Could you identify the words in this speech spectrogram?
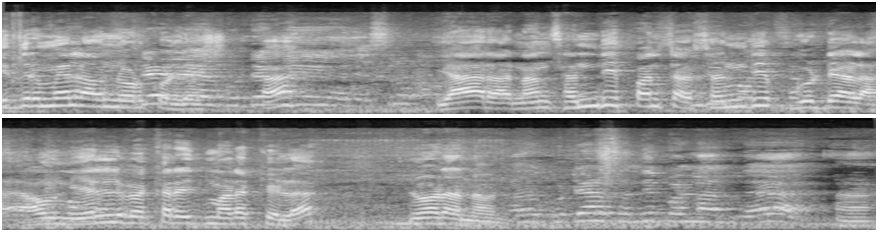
ಇದ್ರ ಮೇಲೆ ಅವ್ನು ನೋಡ್ಕೊಳ್ಳಿ. ಹಾಂ ಯಾರ? ನಾನು ಸಂದೀಪ್ ಅಂತ ಸಂದೀಪ್ ಗುಡ್ಡಾಳ ಅವ್ನು ಎಲ್ಲಿ ಬೇಕಾದ್ರೆ ಇದು ಮಾಡೋಕ್ಕಿಲ್ಲ ನೋಡೋಣ ಅವ್ನು. ಅದು ಗುಡ್ಡಾಳ ಸಂದೀಪ್ ಅಣ್ಣ ಅಂತೆ ಹಾಂ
